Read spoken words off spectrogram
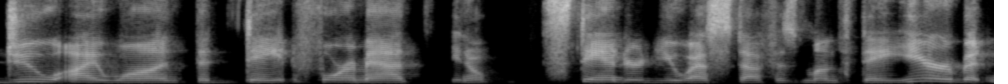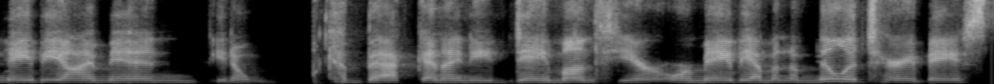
Do I want the date format? You know, standard US stuff is month, day, year, but maybe I'm in, you know, Quebec and I need day, month, year, or maybe I'm in a military base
